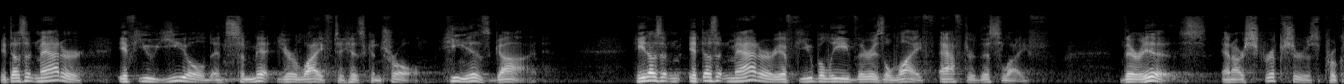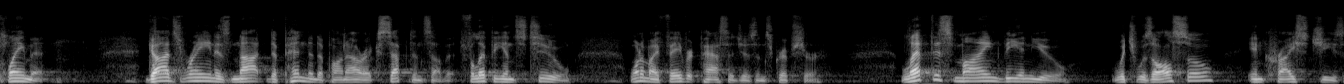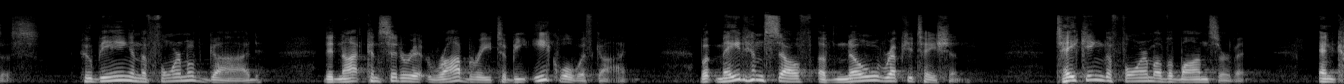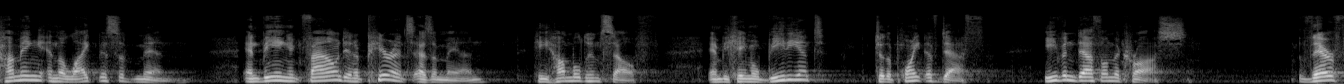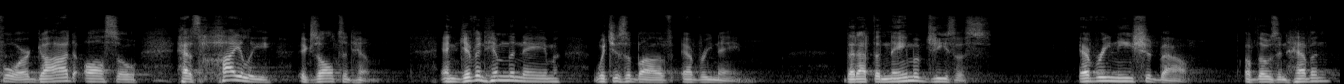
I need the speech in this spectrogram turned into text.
It doesn't matter if you yield and submit your life to His control. He is God. He doesn't, it doesn't matter if you believe there is a life after this life. There is, and our scriptures proclaim it. God's reign is not dependent upon our acceptance of it. Philippians 2, one of my favorite passages in scripture. Let this mind be in you, which was also in Christ Jesus, who being in the form of God, did not consider it robbery to be equal with God, but made himself of no reputation, taking the form of a bondservant, and coming in the likeness of men, and being found in appearance as a man, he humbled himself and became obedient to the point of death, even death on the cross. Therefore, God also has highly exalted him and given him the name which is above every name, that at the name of Jesus, every knee should bow of those in heaven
